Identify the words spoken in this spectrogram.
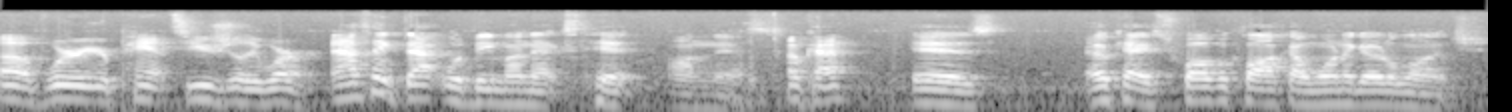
of where your pants usually were. And I think that would be my next hit on this Okay. is, okay, it's 12 o'clock, I want to go to lunch.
